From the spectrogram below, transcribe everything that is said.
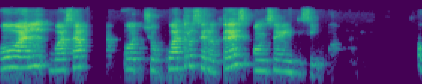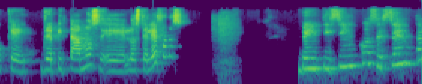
o al WhatsApp 8403 1125. Ok, repitamos eh, los teléfonos. 2560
